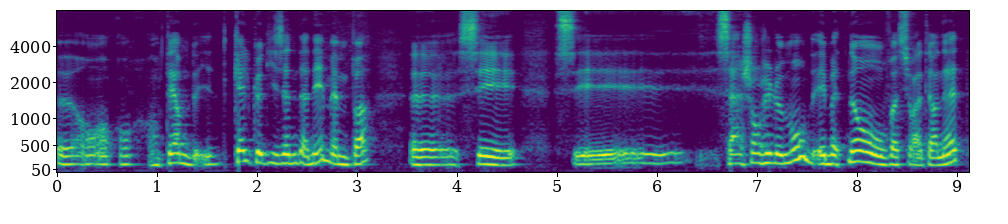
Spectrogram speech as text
Euh, en, termes de quelques dizaines d'années, même pas. Euh, c'est, ça a changé le monde et maintenant on va sur Internet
